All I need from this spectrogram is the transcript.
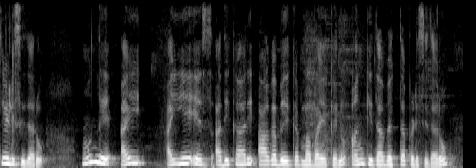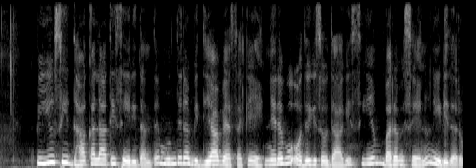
ತಿಳಿಸಿದರು. ಮುಂದೆ ಐ ಐ ಎ ಎಸ್ ಅಧಿಕಾರಿ ಆಗಬೇಕೆಂಬ ಬಯಕೆಯನ್ನು ಅಂಕಿತ ವ್ಯಕ್ತಪಡಿಸಿದರು. ಪಿ ಯು ಸಿ ದಾಖಲಾತಿ ಸೇರಿದಂತೆ ಮುಂದಿನ ವಿದ್ಯಾಭ್ಯಾಸಕ್ಕೆ ನೆರವು ಒದಗಿಸುವುದಾಗಿ ಸಿಎಂ ಭರವಸೆಯನ್ನು ನೀಡಿದರು.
